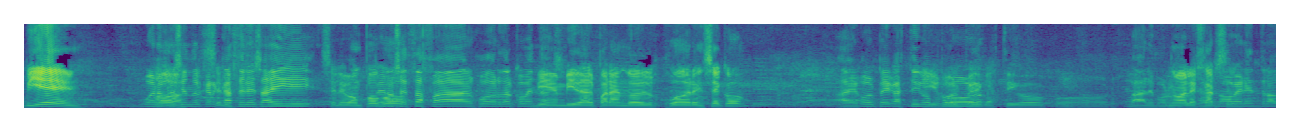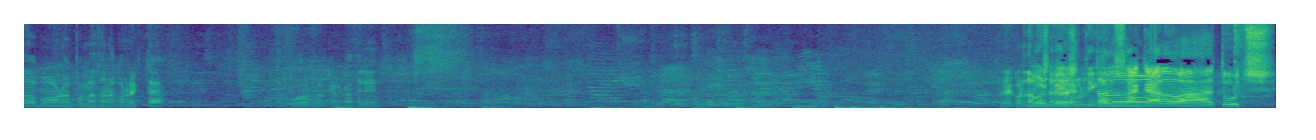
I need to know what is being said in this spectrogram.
Bien. Buena oh, presión del Car Cáceres ahí. Se le va un poco. Pero se zafa el jugador de Alcobendas. Bien, Vidal parando el jugador en seco. Hay golpe de castigo. Y golpe de castigo por Vale, por no, alejarse. no haber entrado por, la zona correcta. El jugador del Carcáceres. Recordamos el resultado. Sacado a Touch.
